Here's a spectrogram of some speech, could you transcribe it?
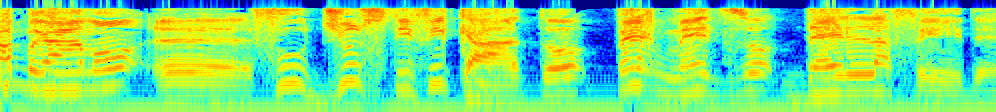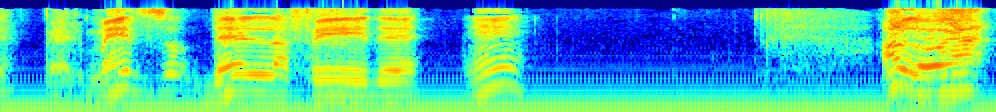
Abramo eh, fu giustificato per mezzo della fede, per mezzo della fede. Mm? Allora,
